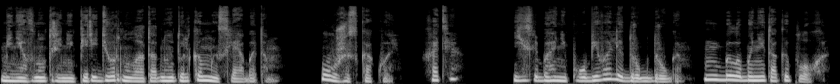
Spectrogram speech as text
Меня внутренне передернуло от одной только мысли об этом. Ужас какой. Хотя, если бы они поубивали друг друга, было бы не так и плохо.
